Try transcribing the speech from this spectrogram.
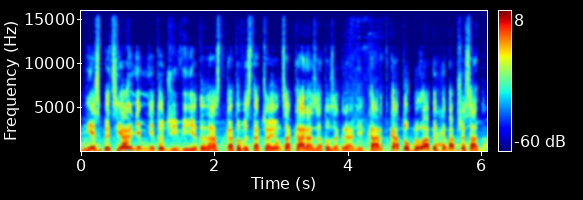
Niespecjalnie mnie to dziwi. Jedenastka to wystarczająca kara za to zagranie. Kartka to byłaby chyba przesada.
